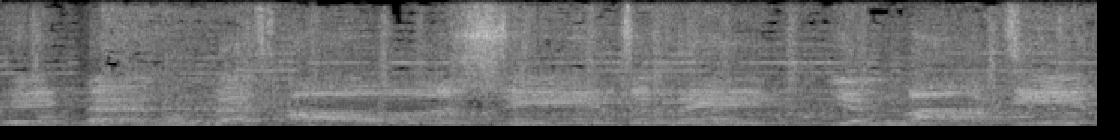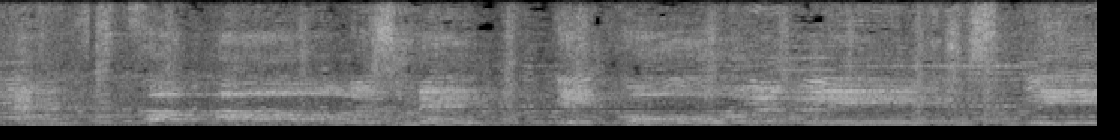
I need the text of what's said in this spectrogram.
Ik ben met alles zeer tevreden. Je maakt hier echt van alles mee. Ik hoor het die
